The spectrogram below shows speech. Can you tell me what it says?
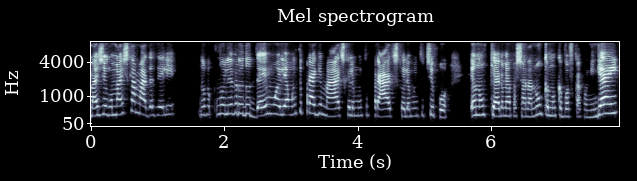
Mas digo, mais camadas. Ele. No, no livro do Damon, ele é muito pragmático, ele é muito prático, ele é muito tipo, eu não quero me apaixonar nunca, nunca vou ficar com ninguém,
